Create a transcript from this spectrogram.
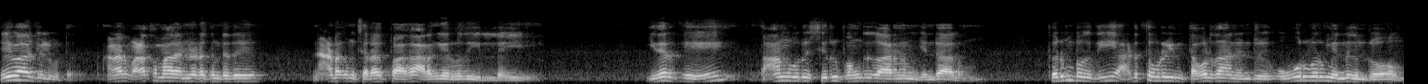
தெளிவாக சொல்லிவிட்டது. ஆனால் வழக்கமாக என்ன நடக்கின்றது? நாடகம் சிறப்பாக அரங்கேறுவது இல்லை. இதற்கு தான் ஒரு சிறு பங்கு காரணம் என்றாலும் பெரும்பகுதி அடுத்தவர்களின் தவறுதான் என்று ஒவ்வொருவரும் எண்ணுகின்றோம்.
